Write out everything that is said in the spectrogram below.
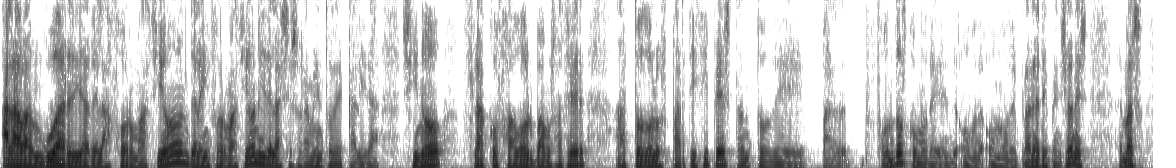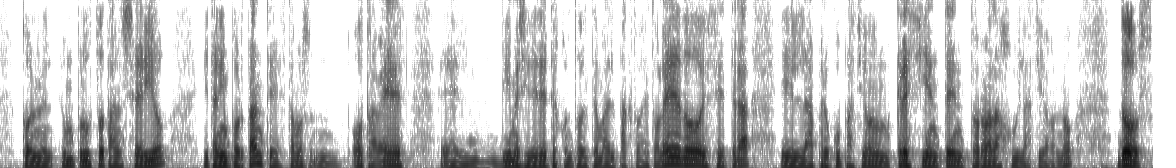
a la vanguardia de la formación, de la información y del asesoramiento de calidad. Si no, flaco favor vamos a hacer a todos los partícipes, tanto de fondos como de, de planes de pensiones. Además, con un producto tan serio y tan importante. Estamos mm, otra vez el dimes y diretes con todo el tema del Pacto de Toledo, etcétera, y la preocupación creciente en torno a la jubilación. ¿no? Dos,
